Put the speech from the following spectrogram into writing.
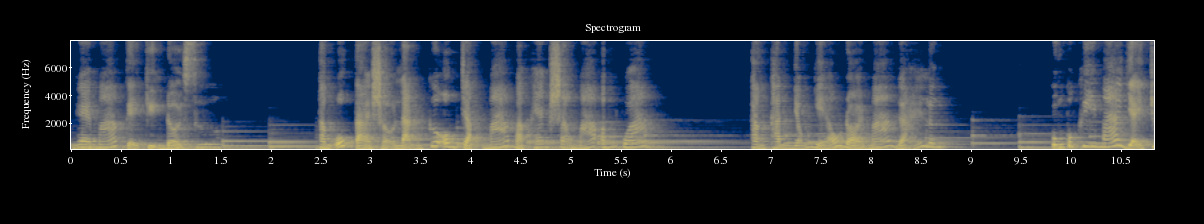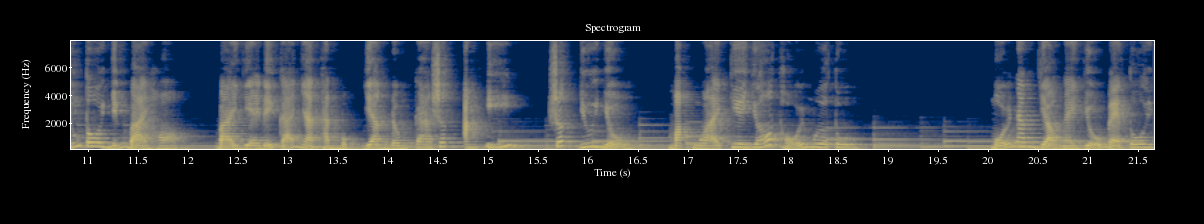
nghe má kể chuyện đời xưa. Thằng út tài sợ lạnh, cứ ôm chặt má mà khen sao má ấm quá. Thằng Thành nhõng nhẽo đòi má gãi lưng. Cũng có khi má dạy chúng tôi những bài hò, Bài về để cả nhà thành một dàn đồng ca rất ăn ý, Rất vui nhộn, Mặt ngoài kia gió thổi mưa tuôn. Mỗi năm vào ngày dỗ mẹ tôi,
